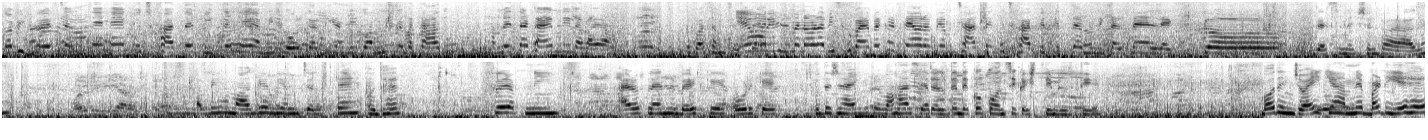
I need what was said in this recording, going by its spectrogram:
तो अभी घर चलते हैं, कुछ खाते, पीते हैं अम्मी शोर कर दी अम्मी को अम्मी मैं बता दूँ, हमने इतना टाइम नहीं लगाया। आ गए अभी हम आ गए अभी हम चलते हैं उधर। फिर अपनी एरोप्लेन में बैठ के, उड़ के उधर जाएँगे, फिर वहाँ से चलते हैं। देखो कौन सी कश्ती मिलती है। बहुत इन्जॉय किया हमने बट ये है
